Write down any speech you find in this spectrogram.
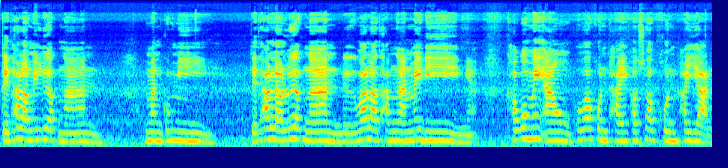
แต่ถ้าเราไม่เลือกงาน มันก็มี แต่ถ้าเราเลือกงานหรือว่าเราทำงานไม่ดีอย่างเงี้ยเขาก็ไม่เอา เพราะว่าคนไทยเขาชอบคนขยัน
